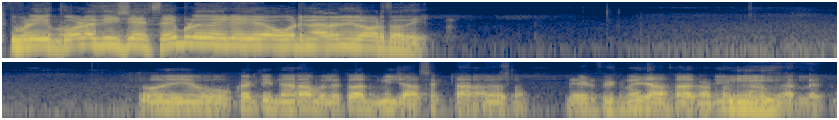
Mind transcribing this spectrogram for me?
ఇప్పుడు ఈ గోడ తీసేస్తే ఇప్పుడు ఈడ- ఈడ ఒకటిన్నర నిలబడుతుంది तो ये ఒకటి धरा बोले तो आदमी जा सकता आराम से डेढ़ फीट में जाता आदमी काम कर लेता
